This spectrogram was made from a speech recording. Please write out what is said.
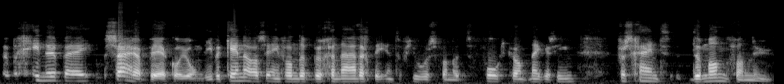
We beginnen bij Sarah Berkeljong, die we kennen als een van de begenadigde interviewers van het Volkskrant magazine. Verschijnt De Man van Nu.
